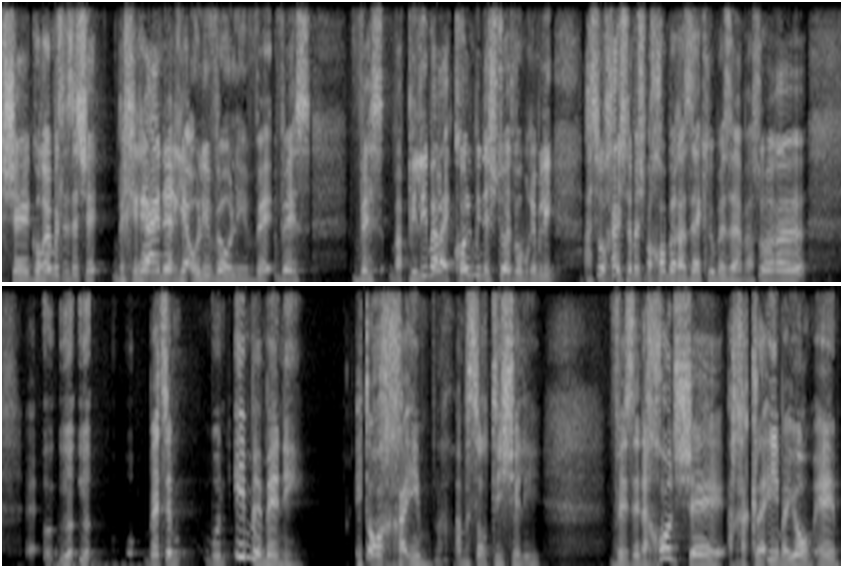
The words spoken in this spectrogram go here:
שגורמת לזה שמחירי האנרגיה עולים ועולים, ו, ו, ומפילים עליי כל מיני שטויות ואומרים לי, אסור לך להשתמש בחומר הזה כי הוא מזהם, ואסור... בעצם מונעים ממני את אורח החיים נכון. המסורתי שלי, וזה נכון שהחקלאים היום הם...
